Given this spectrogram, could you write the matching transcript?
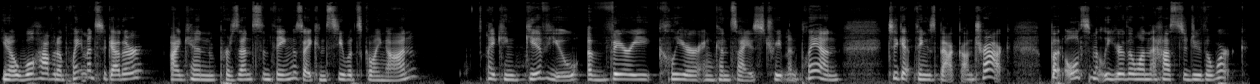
you know, we'll have an appointment together. I can present some things, I can see what's going on. I can give you a very clear and concise treatment plan to get things back on track. But ultimately, you're the one that has to do the work.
